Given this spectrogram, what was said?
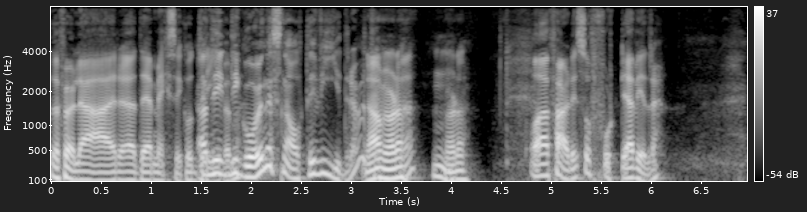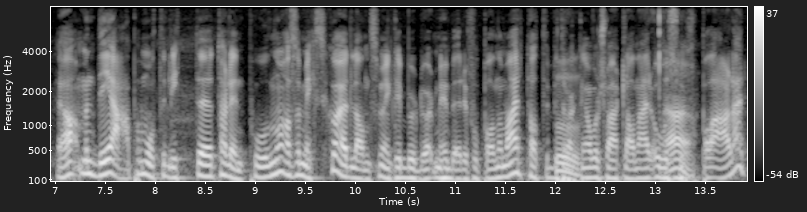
Det føler jeg er eh, det Mexico ja, driver de, de går jo nesten alltid videre, vet du. Ja, vi gjør det. Mm. Gjør det. og er ferdig så fort de er videre. Ja, men det er på en måte litt uh, talentpolen nå. Altså Mexico er et land som egentlig burde vært mye bedre i fotball enn de er, tatt i betraktning av hvor svært landet er og hvor Ja, stor ja. fotball er der.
